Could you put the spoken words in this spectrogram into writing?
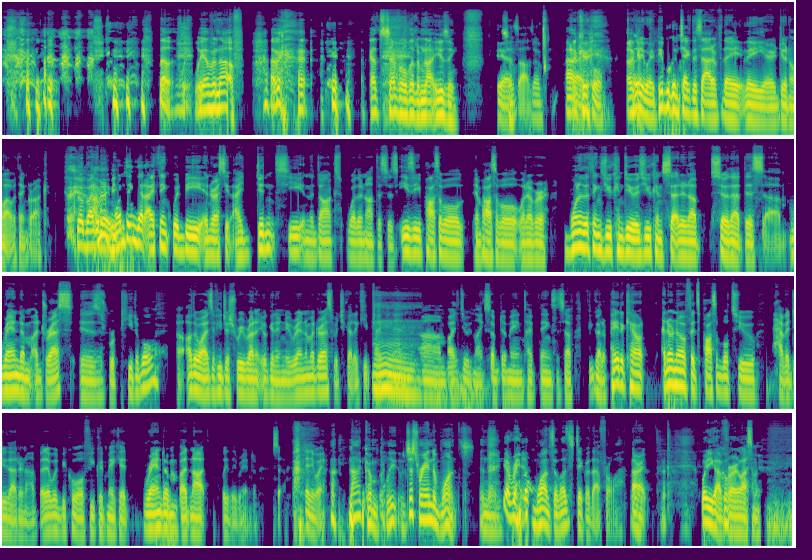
no, we have enough. I mean, I've got several that I'm not using. Yeah, so. that's awesome. All okay. right, cool. Okay. Anyway, people can check this out if they they are doing a lot with ngrok. So, by the way, be- one thing that I think would be interesting, I didn't see in the docs whether or not this is easy, possible, impossible, whatever. One of the things you can do is you can set it up so that this um, random address is repeatable. Uh, otherwise, if you just rerun it, you'll get a new random address, which you got to keep typing mm. in um, by doing like subdomain type things and stuff. If you've got a paid account, I don't know if it's possible to have it do that or not, but it would be cool if you could make it random, but not completely random. So anyway, not complete, just random once, and then yeah, random yeah. once, and let's stick with that for a while. All right, what do you got cool. for our last one?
